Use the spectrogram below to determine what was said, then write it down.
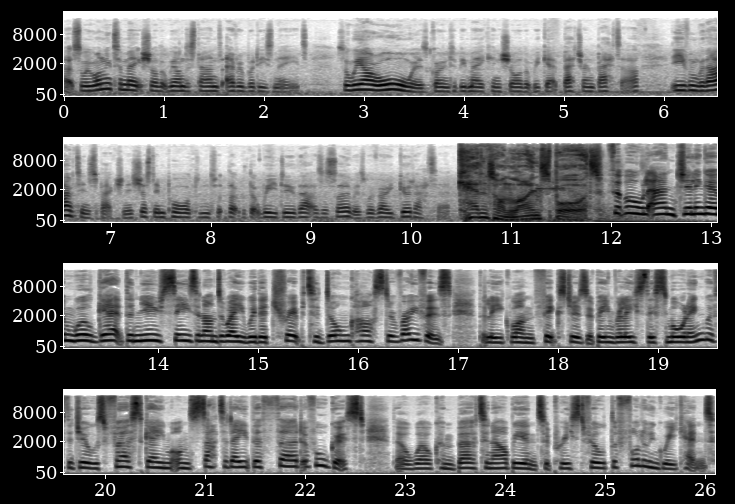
uh, so we're wanting to make sure that we understand everybody's needs. So we are always going to be making sure that we get better and better, even without inspection. It's just important that, that we do that as a service. We're very good at it. Kent Online Sport. Football and Gillingham will get the new season underway with a trip to Doncaster Rovers. The League One fixtures have been released this morning with the Gills' first game on Saturday, the 3rd of August. They'll welcome Burton Albion to Priestfield the following weekend.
